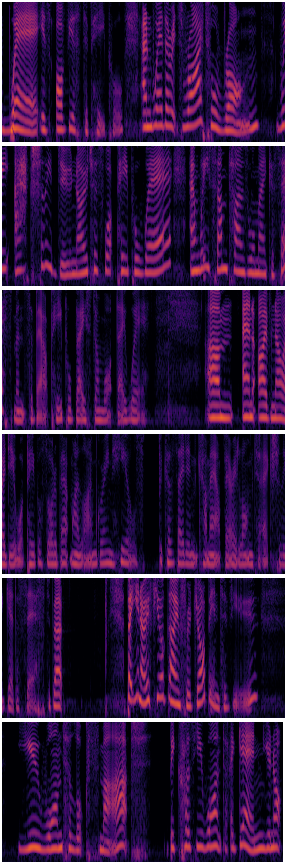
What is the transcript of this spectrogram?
wear is obvious to people, and whether it's right or wrong, we actually do notice what people wear, and we sometimes will make assessments about people based on what they wear. Um, and I've no idea what people thought about my lime green heels because they didn't come out very long to actually get assessed. But, but you know, if you're going for a job interview, you want to look smart because you want, again, you're not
